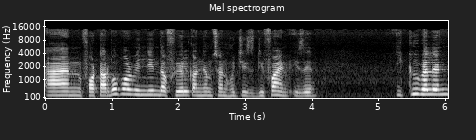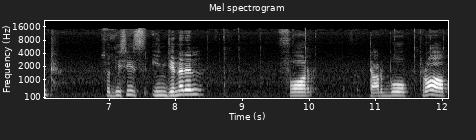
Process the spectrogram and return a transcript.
and for turboprop engine the fuel consumption which is defined is an equivalent. So, this is in general for turboprop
